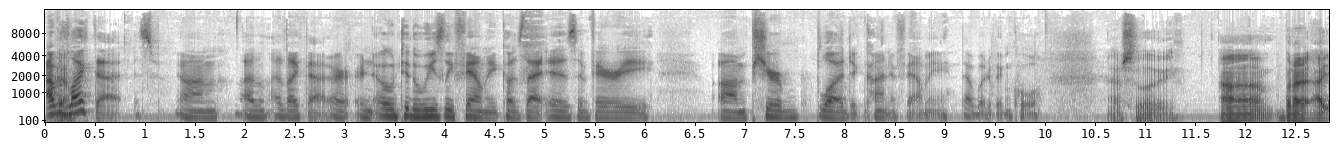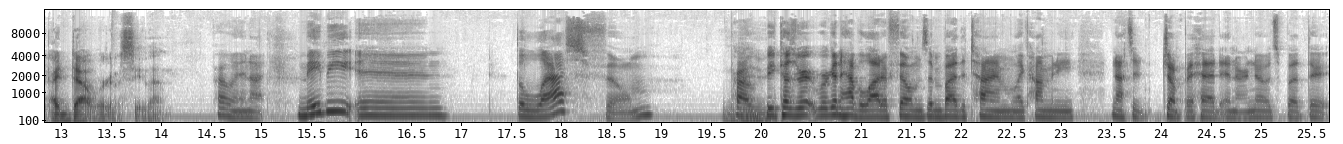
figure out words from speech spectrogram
I would Yeah. like that. It's, um, I, I'd like that, or an ode to the Weasley family, because that is a very um, pure blood kind of family. That would have been cool. Absolutely, um, but I, I, I doubt we're going to see that. Probably not. Maybe in the last film, probably Maybe. because we're we're gonna have a lot of films, and by the time like how many, not to jump ahead in our notes, but there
